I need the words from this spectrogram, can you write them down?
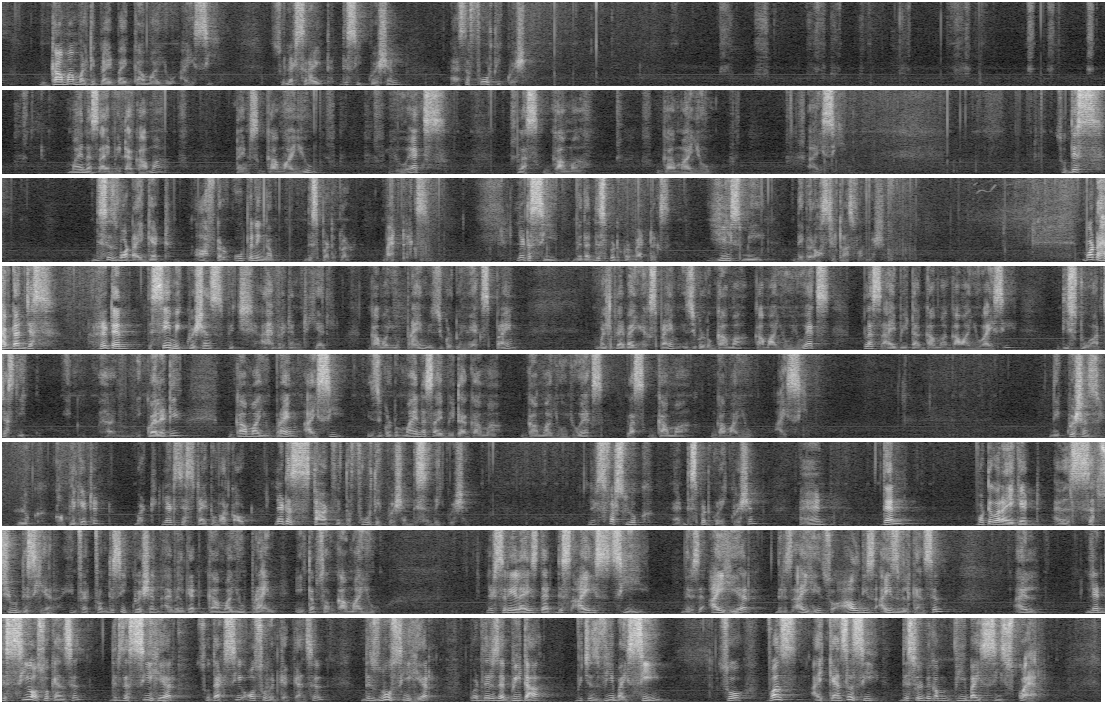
gamma multiplied by gamma u i c. So, let us write this equation as the fourth equation. Minus i beta gamma times gamma u u x plus gamma gamma u i c. So, this this is what I get after opening up this particular matrix. Let us see whether this particular matrix yields me the velocity transformation. What I have done just written the same equations which I have written here gamma u prime is equal to u x prime multiplied by u x prime is equal to gamma gamma u u x plus i beta gamma gamma u i c. These two are just uh, equality gamma u prime i c is equal to minus i beta gamma gamma u u x plus gamma gamma u i c. The equations look complicated, but let us just try to work out let us start with the fourth equation. This is the equation. Let us first look at this particular equation and then whatever I get, I will substitute this here. In fact, from this equation, I will get gamma u prime in terms of gamma u. Let us realize that this i c, there is i here, there is i here. So, all these i's will cancel. I will let this c also cancel. There is a c here, so that c also will get cancelled. There is no c here, but there is a beta which is v by c. So, once I cancel c, this will become v by c square.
